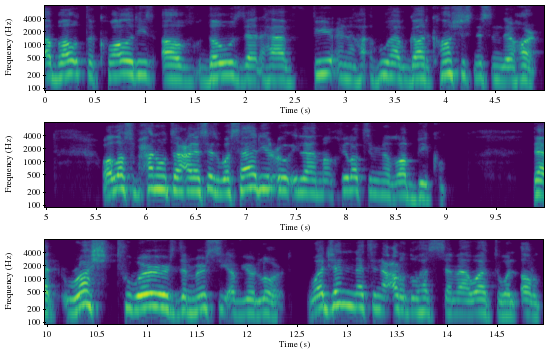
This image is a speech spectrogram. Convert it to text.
about the qualities of those that have fear and who have God consciousness in their heart. Where Allah subhanahu wa ta'ala says, وَسَارِعُوا إِلَى مَغْفِرَةٍ مِّن رَبِّكُمْ That rush towards the mercy of your Lord. وَجَنَّةٍ عَرْضُهَا السَّمَاوَاتُ وَالْأَرْضُ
